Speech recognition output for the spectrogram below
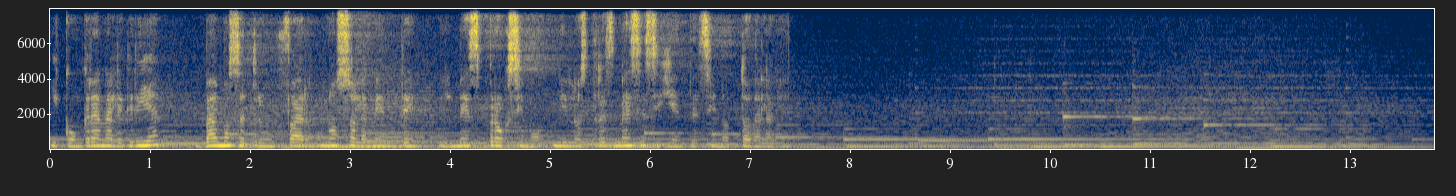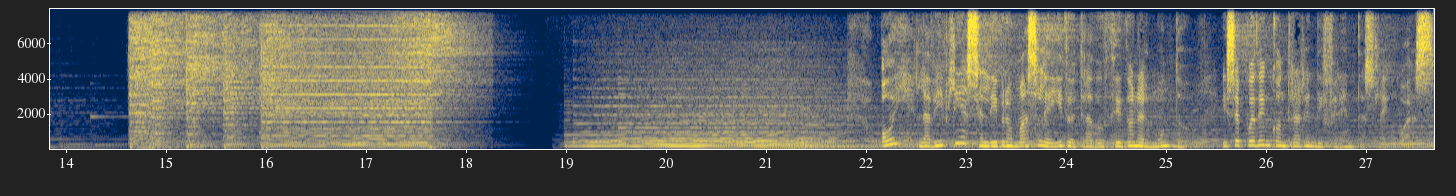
y con gran alegría vamos a triunfar no solamente el mes próximo ni los tres meses siguientes, sino toda la vida. La Biblia es el libro más leído y traducido en el mundo y se puede encontrar en diferentes lenguas.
